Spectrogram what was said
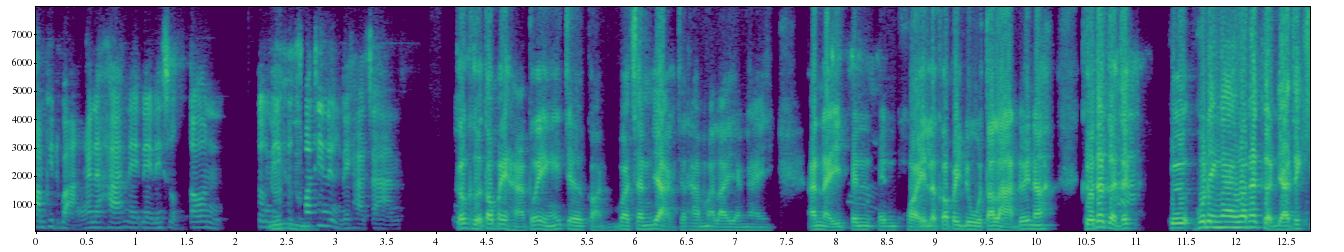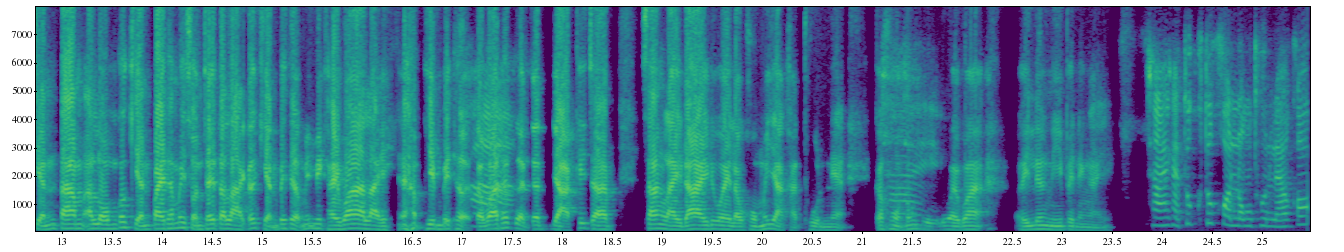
ความผิดหวังนะคะในในในส่วนต้น ตรงนี้คือข้อที่หนึ่งเลยค่ะอาจารย์ ก็คือต้องไปหาตัวเองให้เจอก่อน ว่าฉันอยากจะทำอะไรยังไง อันไหนเป็นเป็นพอยต์แล้วก็ไปดูตลาดด้วยนะคือถ้าเกิดจะ คือพูดง่ายๆว่าถ้าเกิดอยากจะเขียนตามอารมณ์ก็เขียนไปถ้าไม่สนใจตลาดก็เขียนไปเถอะไม่มีใครว่าอะไรนะครับพิมพ์ไปเถอะแต่ว่าถ้าเกิดจะอยากที่จะสร้างรายได้ด้วย เราคงไม่อยากขาดทุนเนี่ย ก็คงต้องดูด้วยว่าเอ้ยเรื่องนี้เป็นยังไงใช่ค่ะทุกทุกคนลงทุนแล้วก็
